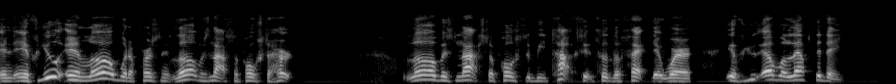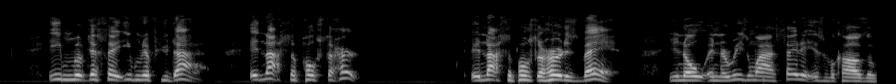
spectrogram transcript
And if you in love with a person, love is not supposed to hurt. Love is not supposed to be toxic to the fact that where if you ever left today, even if, just say even if you died, it's not supposed to hurt. It's not supposed to hurt as bad. You know, and the reason why I say that is because of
